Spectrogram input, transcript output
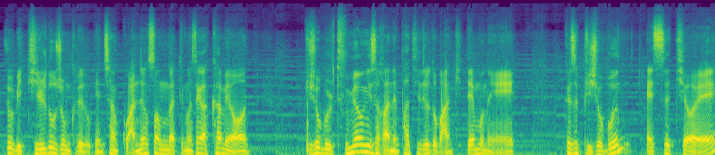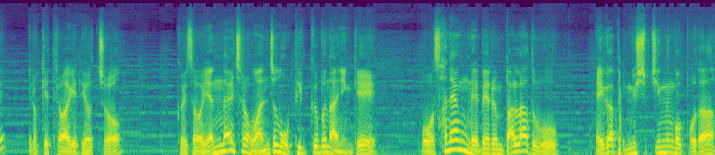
비숍이 딜도 좀 그래도 괜찮고 안정성 같은 거 생각하면 비숍을 두 명이서 가는 파티들도 많기 때문에 그래서 비숍은 S 티어에 이렇게 들어가게 되었죠. 그래서 옛날처럼 완전 OP급은 아닌 게 뭐 사냥 레벨은 빨라도 애가 160 찍는 것보다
